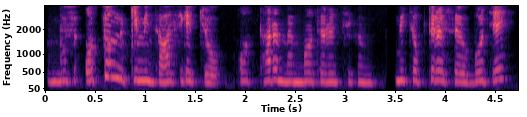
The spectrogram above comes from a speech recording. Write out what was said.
무슨, 어떤 느낌인지 아시겠죠? 어, 다른 멤버들은 지금 밑에 엎드려 있어요. 뭐지?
